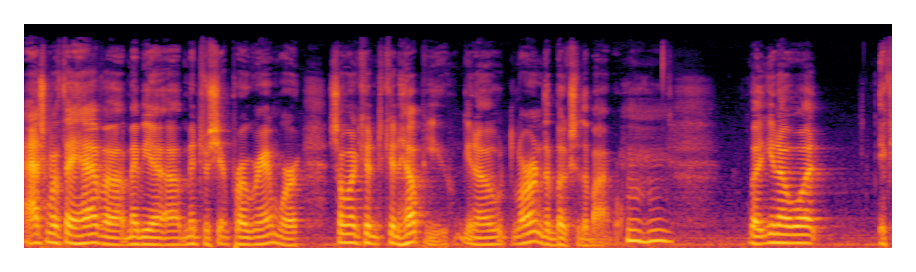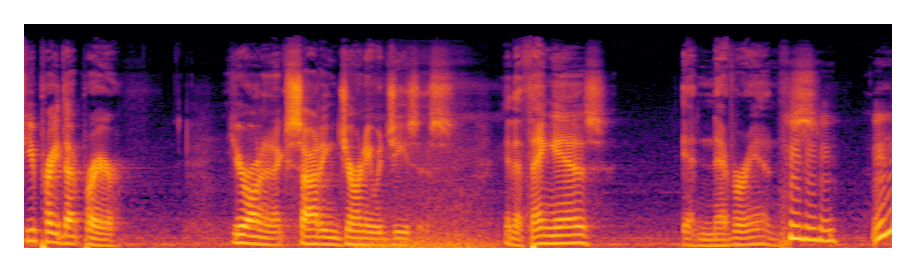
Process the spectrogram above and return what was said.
ask them if they have a maybe a, a mentorship program where someone can can help you, you know, learn the books of the Bible. Mm-hmm. But you know what? If you prayed that prayer, you're on an exciting journey with Jesus, and the thing is, it never ends. mm-hmm.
